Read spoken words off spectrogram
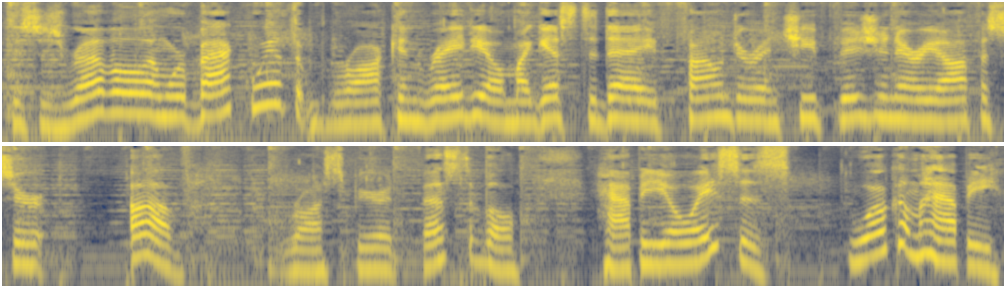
This is Revel, and we're back with Rockin' Radio. My guest today, founder and chief visionary officer of Raw Spirit Festival, Happy Oasis. Welcome, Happy.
